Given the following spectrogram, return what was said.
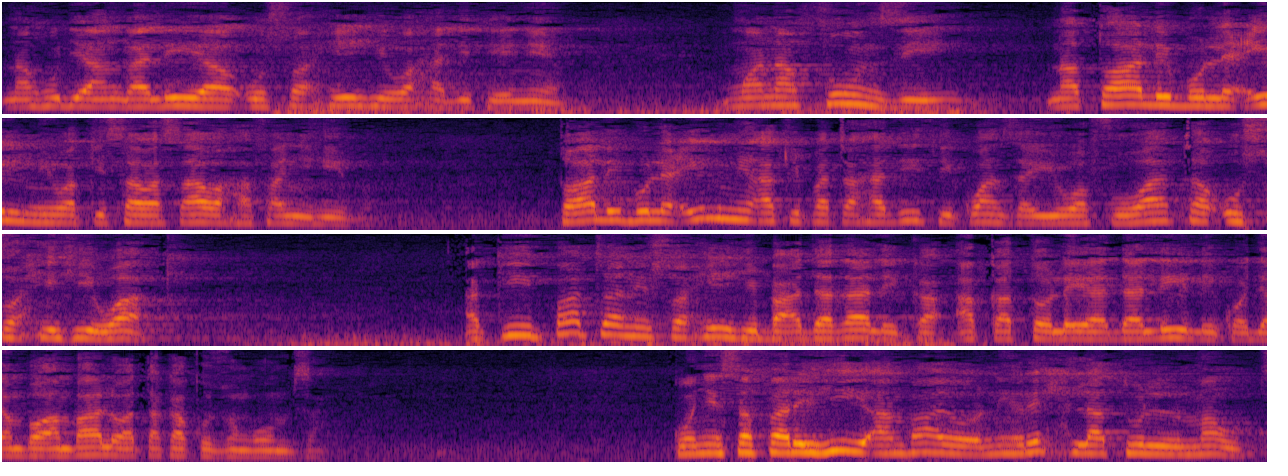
na hujaangalia usahihi wa hadithi yenyewe. Mwanafunzi na talibul ilmi wa kisawasawa hafanyi hivyo talibul ilmi akipata hadithi kwanza yuwafuata usahihi wake. Akiipata ni sahihi baada dhalika akatolea dalili kwa jambo ambalo ataka kuzungumza. Kwenye safari hii ambayo ni rihlatul maut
